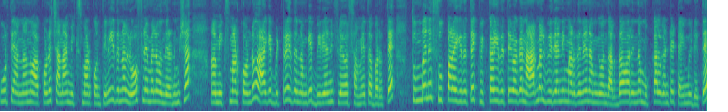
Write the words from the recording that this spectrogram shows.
ಪೂರ್ತಿ ಅನ್ನನೂ ಹಾಕ್ಕೊಂಡು ಚೆನ್ನಾಗಿ ಮಿಕ್ಸ್ ಮಾಡ್ಕೊತೀನಿ. ಇದನ್ನು ಲೋ ಫ್ಲೇಮಲ್ಲಿ ಎರಡು ನಿಮಿಷ ಮಿಕ್ಸ್ ಮಾಡಿಕೊಂಡು, ಹಾಗೆ ಬಿಟ್ಟರೆ ಇದು ನಮಗೆ ಬಿರಿಯಾನಿ ಫ್ಲೇವರ್ ಸಮೇತ ಬರುತ್ತೆ. ತುಂಬಾ ಸೂಪರಾಗಿರುತ್ತೆ ಕ್ವಿಕ್ಕಾಗಿರುತ್ತೆ ಇವಾಗ ನಾರ್ಮಲ್ ಬಿರಿಯಾನಿ ಮಾಡ್ದೇ ನಮಗೆ ಒಂದು ಅರ್ಧ ಅವರಿಂದ ಮುಕ್ಕಾಲು ಗಂಟೆ ಟೈಮ್ ಹಿಡಿಯುತ್ತೆ.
